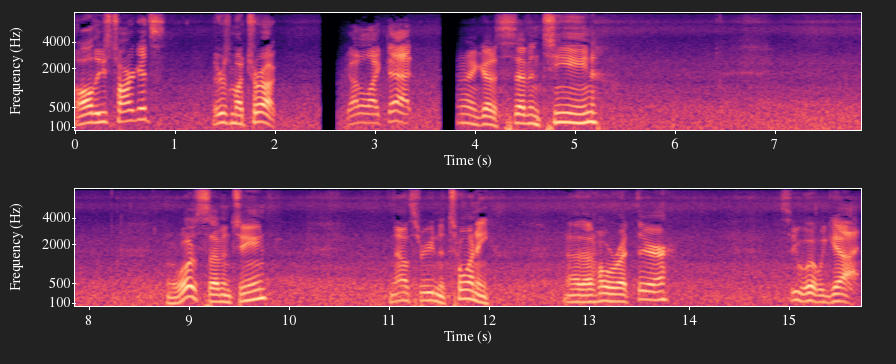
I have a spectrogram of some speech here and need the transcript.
All these targets, there's my truck. Gotta like that. All right, got a 17. It was 17. Now it's reading a 20. Now that hole right there. Let's see what we got.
